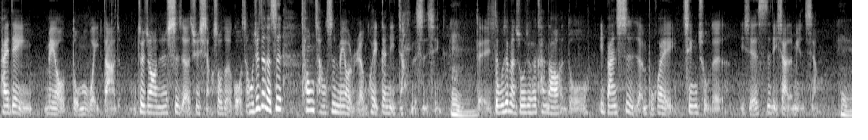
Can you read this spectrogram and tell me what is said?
拍电影没有多么伟大，就最重要就是试着去享受这个过程。我觉得这个是。通常是没有人会跟你讲的事情。嗯，对，读这本书就会看到很多一般世人不会清楚的一些私底下的面相。嗯，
